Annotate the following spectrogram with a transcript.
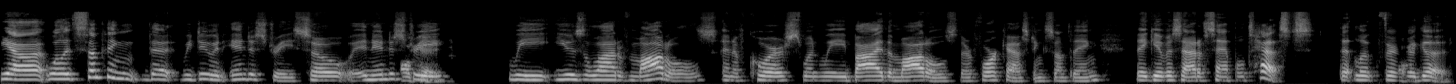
Yeah, well, it's something that we do in industry. So in industry, okay. we use a lot of models. And of course, when we buy the models, they're forecasting something, they give us out of sample tests that look very okay. good.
